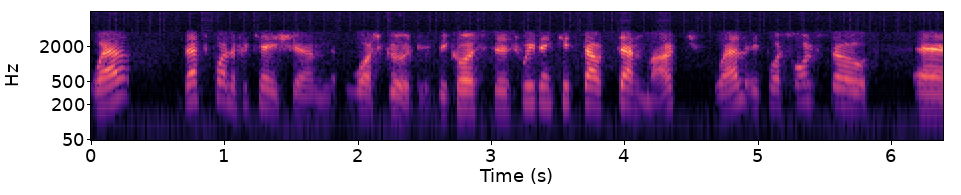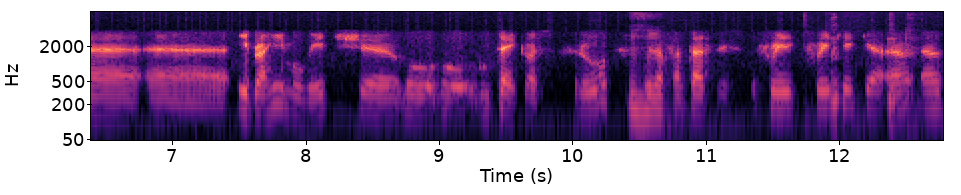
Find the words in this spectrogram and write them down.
well that qualification was good because uh, Sweden kicked out Denmark. Well, it was also uh, uh, Ibrahimovic uh, who, who who take us through with a fantastic free free kick uh, and, and,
